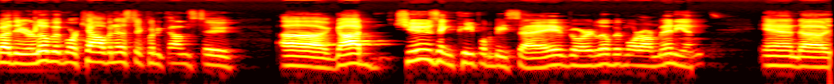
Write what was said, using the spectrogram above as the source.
whether you're a little bit more Calvinistic when it comes to uh, God choosing people to be saved, or a little bit more Arminian, and uh,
